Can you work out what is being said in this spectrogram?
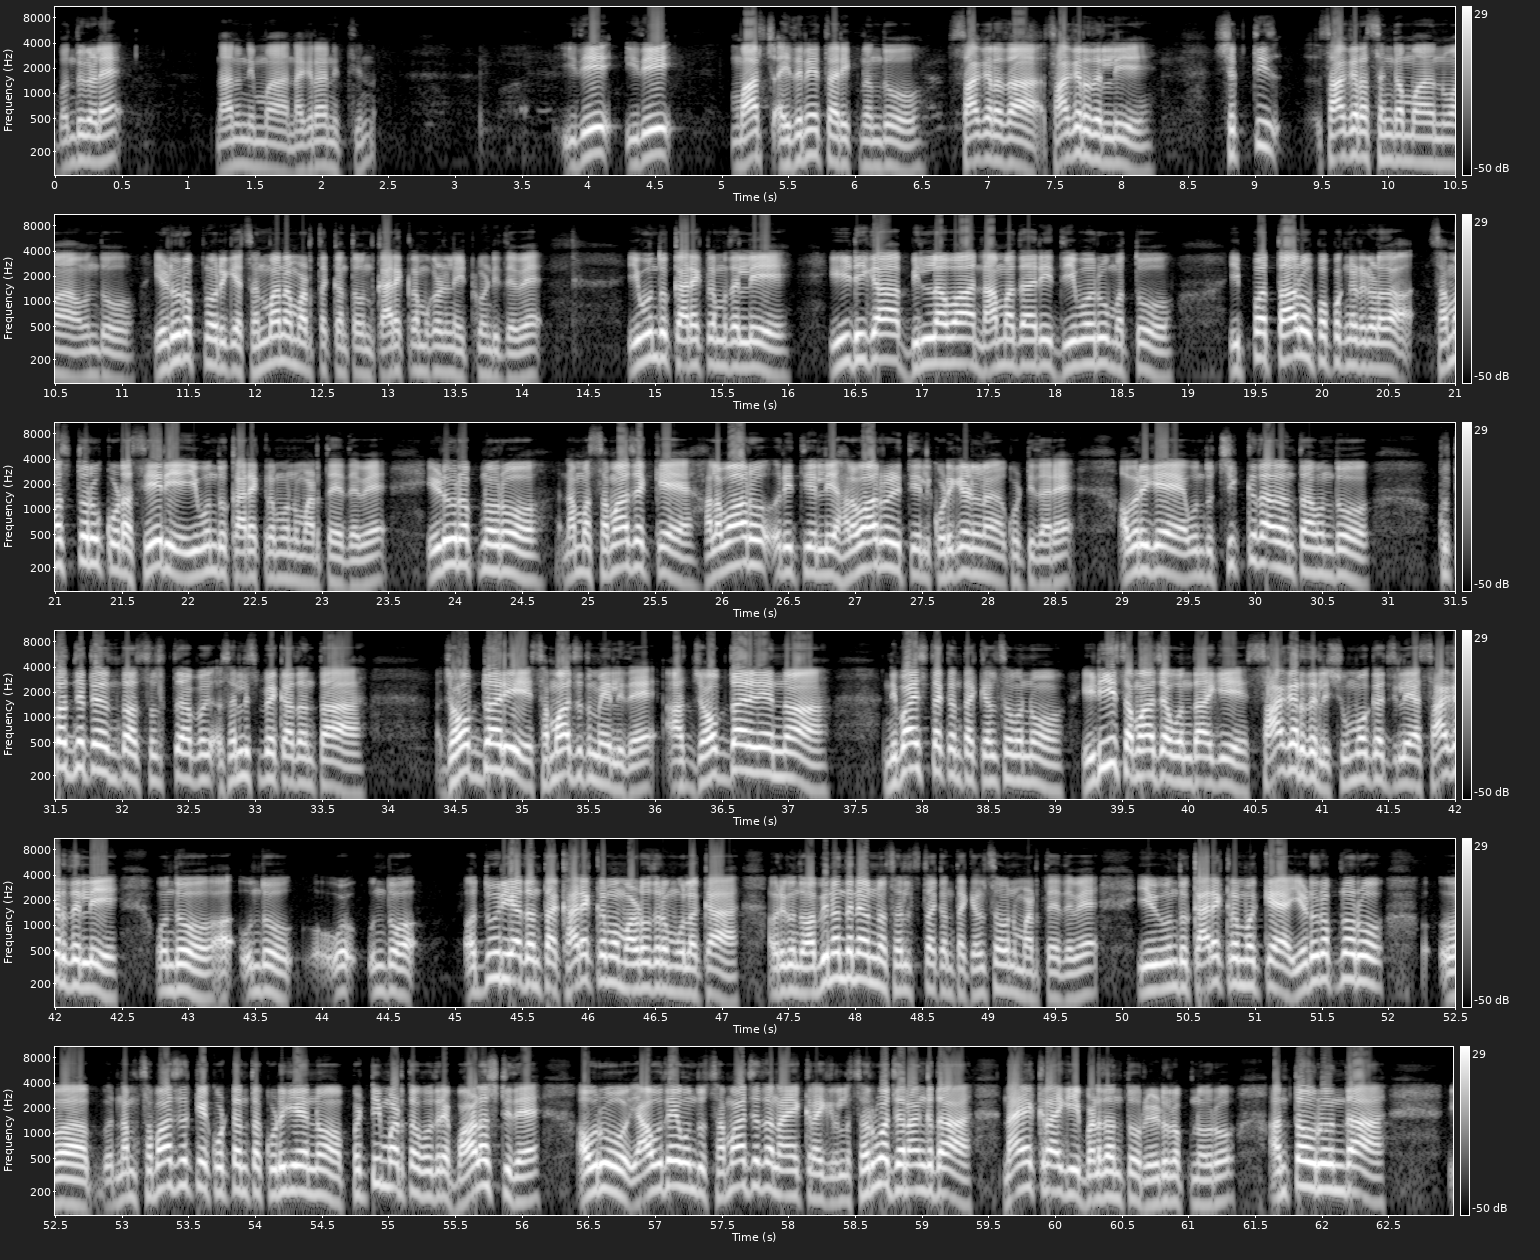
ಬಂಧುಗಳೇ, ನಾನು ನಿಮ್ಮ ನಗರ ನಿತಿನ್. ಇದೇ ಇದೇ ಮಾರ್ಚ್ ಐದನೇ ತಾರೀಕಿನಂದು ಸಾಗರದ, ಸಾಗರದಲ್ಲಿ ಶಕ್ತಿ ಸಾಗರ ಸಂಗಮ ಅನ್ನುವ ಒಂದು ಯಡಿಯೂರಪ್ಪನವರಿಗೆ ಸನ್ಮಾನ ಮಾಡ್ತಕ್ಕಂಥ ಒಂದು ಕಾರ್ಯಕ್ರಮಗಳನ್ನ ಇಟ್ಕೊಂಡಿದ್ದೇವೆ. ಈ ಒಂದು ಕಾರ್ಯಕ್ರಮದಲ್ಲಿ ಈಡಿಗ, ಬಿಲ್ಲವ, ನಾಮದಾರಿ, ದೀವರು ಮತ್ತು ಇಪ್ಪತ್ತಾರು ಉಪಪಂಗಡಗಳ ಸಮಸ್ತರು ಕೂಡ ಸೇರಿ ಈ ಒಂದು ಕಾರ್ಯಕ್ರಮವನ್ನು ಮಾಡ್ತಾ ಇದ್ದೇವೆ. ಯಡಿಯೂರಪ್ಪನವರು ನಮ್ಮ ಸಮಾಜಕ್ಕೆ ಹಲವಾರು ರೀತಿಯಲ್ಲಿ ಹಲವಾರು ರೀತಿಯಲ್ಲಿ ಕೊಡುಗೆಗಳನ್ನ ಕೊಟ್ಟಿದ್ದಾರೆ. ಅವರಿಗೆ ಒಂದು ಚಿಕ್ಕದಾದಂಥ ಒಂದು ಕೃತಜ್ಞತೆ ಅಂತ ಸಲ್ಲಿಸಬೇಕಾದಂಥ ಜವಾಬ್ದಾರಿ ಸಮಾಜದ ಮೇಲಿದೆ. ಆ ಜವಾಬ್ದಾರಿಯನ್ನು ನಿಭಾಯಿಸ್ತಕ್ಕಂಥ ಕೆಲಸವನ್ನು ಇಡೀ ಸಮಾಜ ಒಂದಾಗಿ ಸಾಗರದಲ್ಲಿ, ಶಿವಮೊಗ್ಗ ಜಿಲ್ಲೆಯ ಸಾಗರದಲ್ಲಿ ಒಂದು ಒಂದು ಒಂದು ಅದ್ದೂರಿಯಾದಂಥ ಕಾರ್ಯಕ್ರಮ ಮಾಡೋದರ ಮೂಲಕ ಅವರಿಗೊಂದು ಅಭಿನಂದನೆಯನ್ನು ಸಲ್ಲಿಸ್ತಕ್ಕಂಥ ಕೆಲಸವನ್ನು ಮಾಡ್ತಾ ಇದ್ದೇವೆ. ಈ ಒಂದು ಕಾರ್ಯಕ್ರಮಕ್ಕೆ ಯಡಿಯೂರಪ್ಪನವರು ನಮ್ಮ ಸಮಾಜಕ್ಕೆ ಕೊಟ್ಟಂಥ ಕೊಡುಗೆಯನ್ನು ಪಟ್ಟಿ ಮಾಡ್ತಾ ಹೋದರೆ ಭಾಳಷ್ಟಿದೆ ಅವರು ಯಾವುದೇ ಒಂದು ಸಮಾಜದ ನಾಯಕರಾಗಿರಲ್ಲ, ಸರ್ವ ಜನಾಂಗದ ನಾಯಕರಾಗಿ ಬೆಳೆದಂಥವ್ರು ಯಡಿಯೂರಪ್ಪನವರು. ಅಂಥವ್ರಿಂದ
